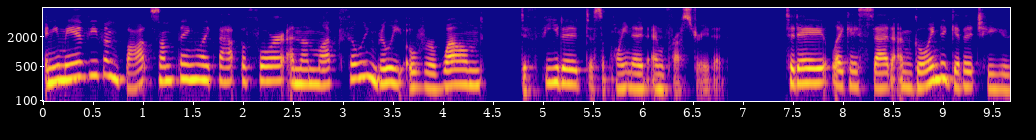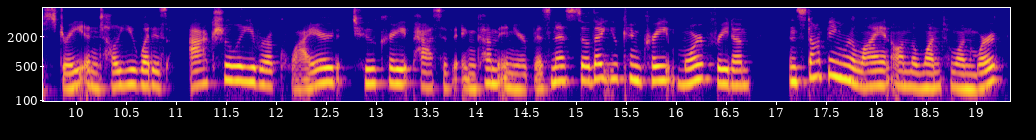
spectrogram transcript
And you may have even bought something like that before and then left feeling really overwhelmed, defeated, disappointed, and frustrated. Today, like I said, I'm going to give it to you straight and tell you what is actually required to create passive income in your business so that you can create more freedom and stop being reliant on the one to one work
